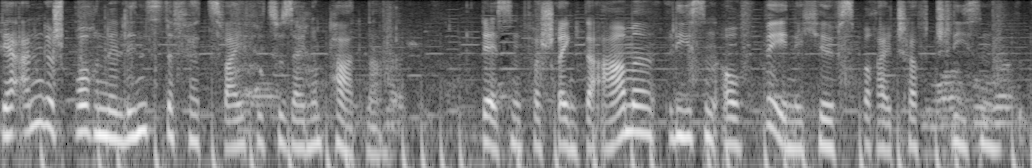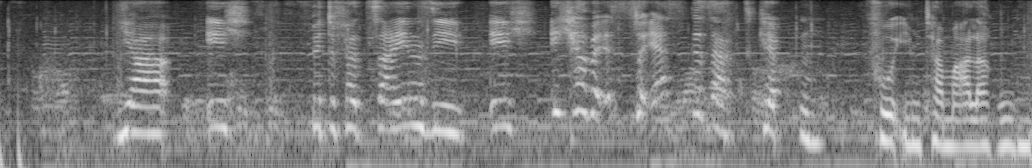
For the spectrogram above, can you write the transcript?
Der Angesprochene linste verzweifelt zu seinem Partner. Dessen verschränkte Arme ließen auf wenig Hilfsbereitschaft schließen. Ja, ich. Bitte verzeihen Sie. Ich. Ich habe es zuerst gesagt, Captain fuhr ihm Tamala Ruben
